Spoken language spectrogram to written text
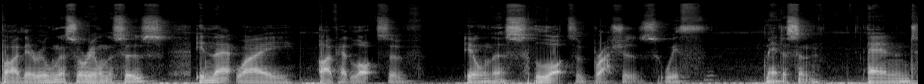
by their illness or illnesses. In that way, I've had lots of illness, lots of brushes with medicine, and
